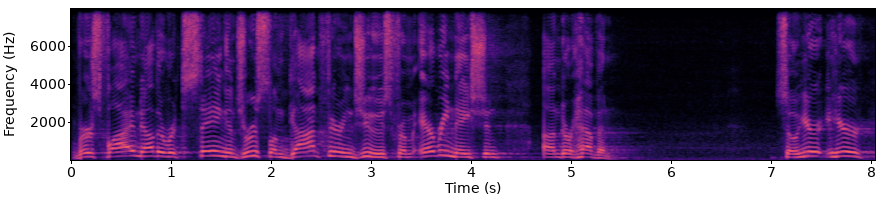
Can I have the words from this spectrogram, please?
Verse 5 Now they were staying in Jerusalem, God fearing Jews from every nation under heaven. So here, here,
